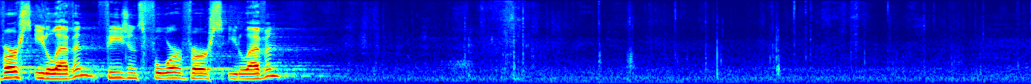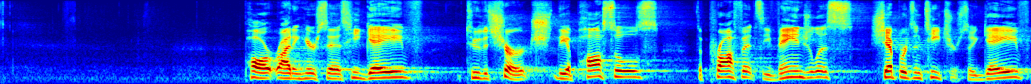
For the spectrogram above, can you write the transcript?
Verse 11, Ephesians 4, verse 11. Paul writing here says, He gave to the church the apostles, the prophets, evangelists, shepherds, and teachers. So he gave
